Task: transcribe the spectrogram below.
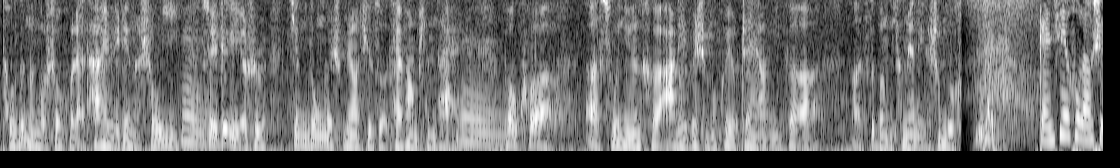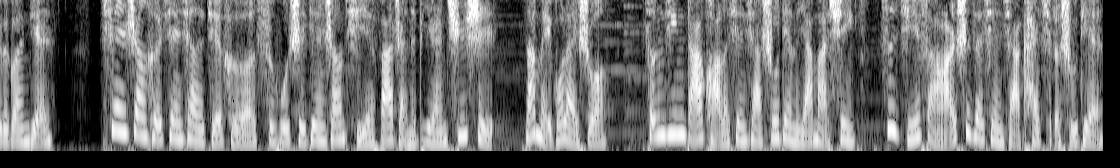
投资能够收回来，它还有一定的收益。嗯，所以这个也是京东为什么要去做开放平台。嗯，包括呃苏宁和阿里为什么会有这样一个呃资本层面的一个深度。感谢胡老师的观点，线上和线下的结合似乎是电商企业发展的必然趋势。拿美国来说，曾经打垮了线下书店的亚马逊，自己反而是在线下开启了书店。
